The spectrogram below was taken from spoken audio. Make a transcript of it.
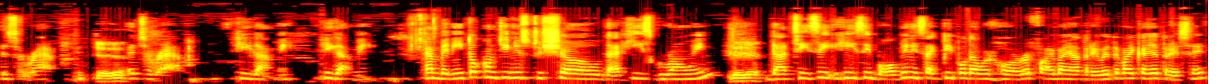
It's a wrap. Yeah, yeah. It's a wrap. He got me. He got me. And Benito continues to show that he's growing, Yeah, yeah. that he's, he's evolving. It's like people that were horrified by Atrévete by Calle 13.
